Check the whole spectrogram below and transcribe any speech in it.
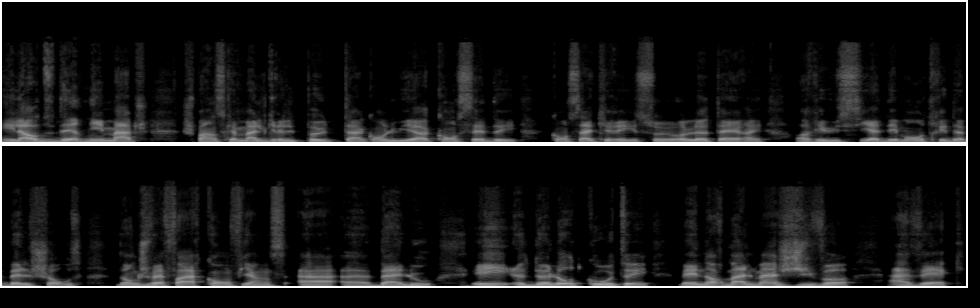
Et lors du dernier match, je pense que malgré le peu de temps qu'on lui a concédé, consacré sur le terrain, a réussi à démontrer de belles choses. Donc, je vais faire confiance à euh, Balou. Et euh, de l'autre côté, ben, normalement, j'y vais avec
